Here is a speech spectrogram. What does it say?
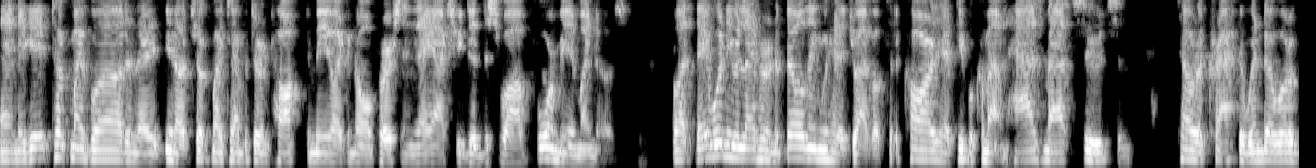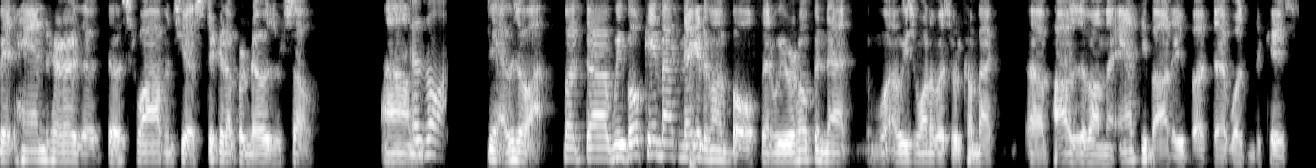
and they get, took my blood and they, you know, took my temperature and talked to me like a normal person. And they actually did the swab for me in my nose. But they wouldn't even let her in the building. We had to drive up to the car. They had people come out in hazmat suits and tell her to crack the window a little bit, hand her the, the swab, and she had to stick it up her nose herself. Um, it was a lot. Yeah, it was a lot. But uh, we both came back negative on both, and we were hoping that at least one of us would come back uh, positive on the antibody, but that wasn't the case.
